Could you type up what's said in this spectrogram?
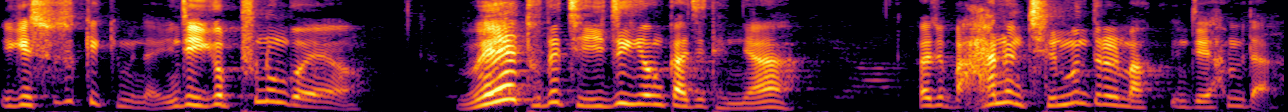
이게 수수께끼입니다. 이제 이거 푸는 거예요. 왜 도대체 이 지경까지 됐냐? 아주 많은 질문들을 막 이제 합니다.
